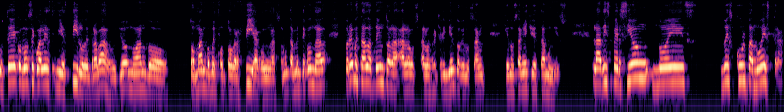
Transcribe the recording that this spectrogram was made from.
usted conoce cuál es mi estilo de trabajo. Yo no ando tomándome fotografía con absolutamente con nada, pero hemos estado atentos a, los, a los requerimientos que nos, han, que nos han hecho y estamos en eso. La dispersión no es, no es culpa nuestra,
